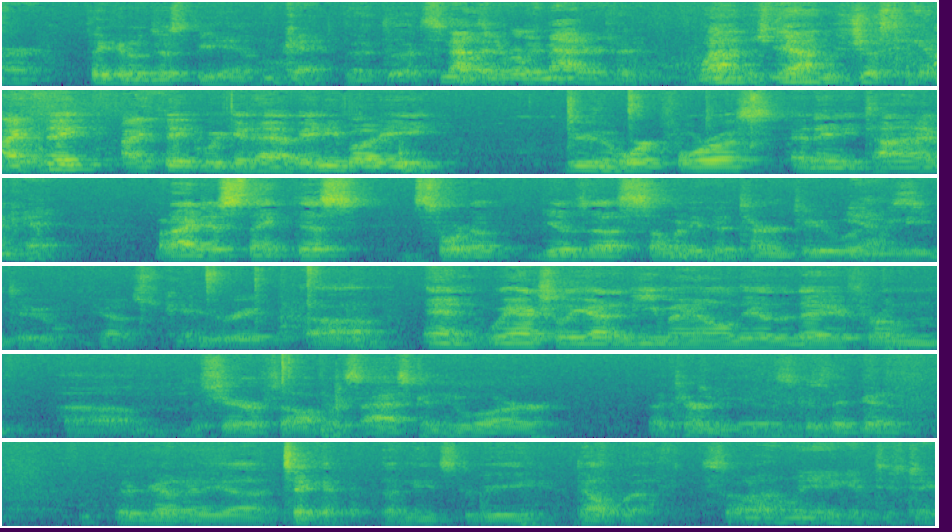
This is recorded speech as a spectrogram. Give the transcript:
or, I think it'll just be him. okay, That- That's it's not that it really matters. My understanding was just him. I think, I think we could have anybody do the work for us at any time, Okay, but I just think this sort of gives us somebody to turn to when we Yes. need to. Yes, Okay. agreed. Uh, And we actually got an email the other day from um, the sheriff's office asking who our attorney is, because they've got, a they've got a uh, ticket that needs to be dealt with, so. Well, we need to get this thing.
